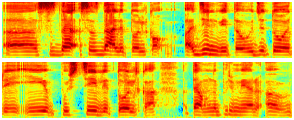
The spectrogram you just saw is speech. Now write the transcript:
э, созда создали только один вид аудитории и пустили только, там, например, э,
